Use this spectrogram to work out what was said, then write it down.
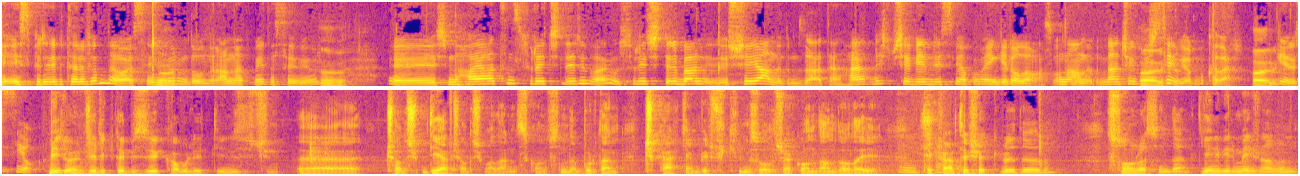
esprili bir tarafım da var. Seviyorum da onları. Anlatmayı da seviyorum. Evet. E, şimdi hayatın süreçleri var. O süreçleri ben şeyi anladım zaten. Hayatta hiçbir şey benim resim yapmama engel olamaz. Onu anladım. Ben çünkü Harika. seviyorum. Bu kadar. Harika. Gerisi yok. Bir öncelikle bizi kabul ettiğiniz için eee, çalış diğer çalışmalarınız konusunda buradan çıkarken bir fikrimiz olacak ondan dolayı tekrar teşekkür ediyorum. Sonrasında yeni bir mecranın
